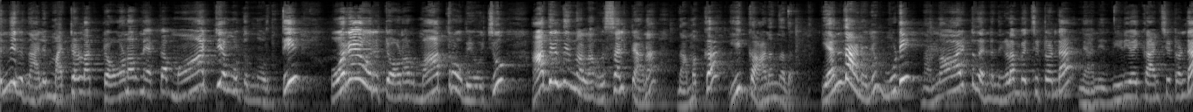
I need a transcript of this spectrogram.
എന്നിരുന്നാലും മറ്റുള്ള ടോണറിനെയൊക്കെ മാറ്റി അങ്ങോട്ട് നിർത്തി ഒരേ ഒരു ടോണർ മാത്രം ഉപയോഗിച്ചു. അതിൽ നിന്നുള്ള റിസൾട്ടാണ് നമുക്ക് ഈ കാണുന്നത്. എന്താണേലും മുടി നന്നായിട്ട് തന്നെ നീളം വെച്ചിട്ടുണ്ട്. ഞാൻ ഈ വീഡിയോയിൽ കാണിച്ചിട്ടുണ്ട്.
